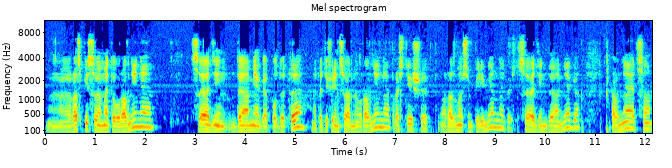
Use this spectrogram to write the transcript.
Расписываем это уравнение c1 d омега по dt. Это дифференциальное уравнение простейшее. Разносим переменные. То есть c1 d омега равняется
